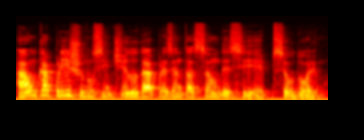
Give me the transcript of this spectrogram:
Há um capricho no sentido da apresentação desse pseudônimo.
